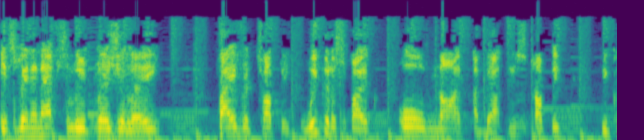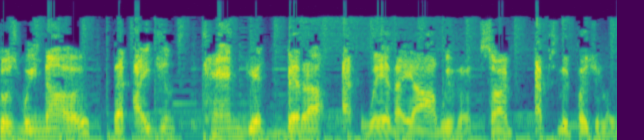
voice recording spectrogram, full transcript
It's been an absolute pleasure, Lee. Favorite topic. We could have spoke all night about this topic because we know that agents can get better at where they are with it. So absolute pleasure, Lee.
